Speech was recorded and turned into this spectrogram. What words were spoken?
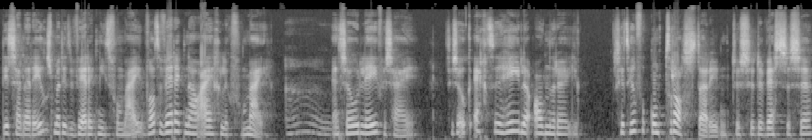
dit zijn de regels, maar dit werkt niet voor mij. Wat werkt nou eigenlijk voor mij? En zo leven zij. Het is ook echt een hele andere. Je, er zit heel veel contrast daarin tussen de westerse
